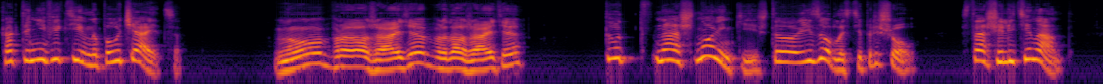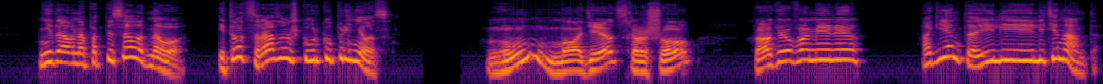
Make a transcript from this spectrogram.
Как-то неэффективно получается. Ну, продолжайте, продолжайте. Тут наш новенький, что из области пришел, старший лейтенант, недавно подписал одного, и тот сразу шкурку принес. Ну, молодец, хорошо. Как его фамилия? Агента или лейтенанта?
